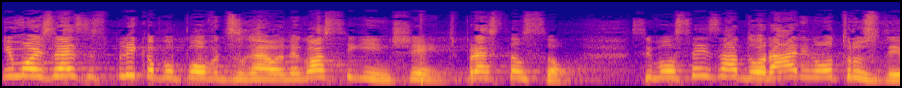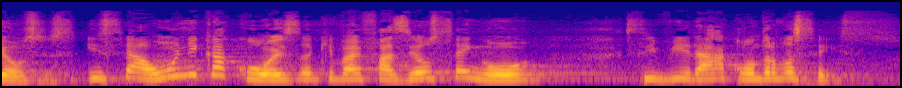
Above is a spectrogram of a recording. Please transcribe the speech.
E Moisés explica para o povo de Israel o negócio é o seguinte, gente, presta atenção. Se vocês adorarem outros deuses, isso é a única coisa que vai fazer o Senhor se virar contra vocês.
